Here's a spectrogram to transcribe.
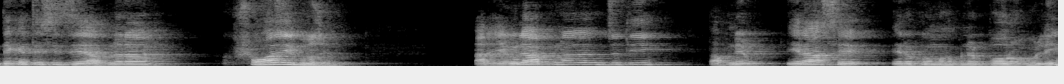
দেখাতেছি যে আপনারা সহজেই বোঝেন। আর এগুলো আপনারা যদি আপনি, এরা আছে এরকম আপনার বড়গুলি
